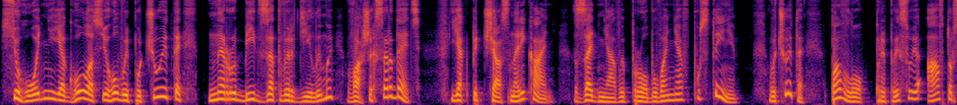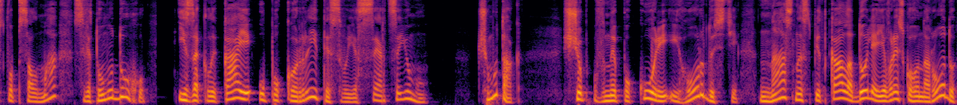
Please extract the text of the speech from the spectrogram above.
сьогодні, як голос його ви почуєте, не робіть затверділими ваших сердець, як під час нарікань, за дня випробування в пустині. Ви чуєте, Павло приписує авторство псалма Святому Духу і закликає упокорити своє серце йому. Чому так? щоб в непокорі і гордості нас не спіткала доля єврейського народу,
